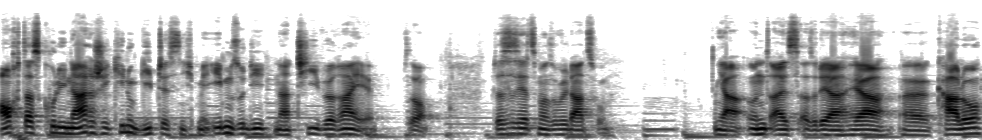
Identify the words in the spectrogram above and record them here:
Auch das kulinarische Kino gibt es nicht mehr, ebenso die native Reihe. So, das ist jetzt mal so viel dazu. Ja, und als also der Herr äh, Carlo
